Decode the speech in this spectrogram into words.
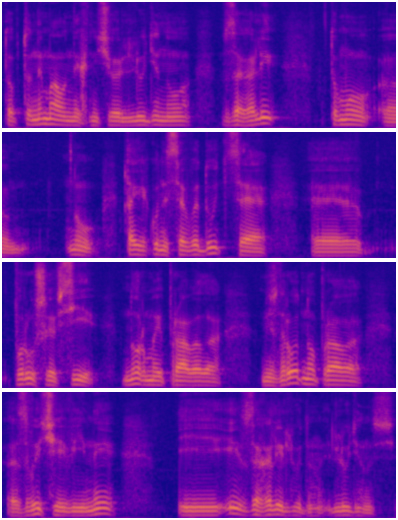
Тобто нема у них нічого людяного взагалі. Тому, е, ну, так як вони себе ведуть, це порушує всі норми і правила міжнародного права, звичаї війни і, і взагалі людяності.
